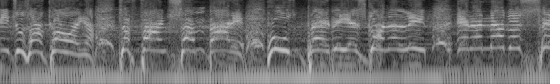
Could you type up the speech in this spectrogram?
angels are going to find somebody whose baby is going to leap in another city.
